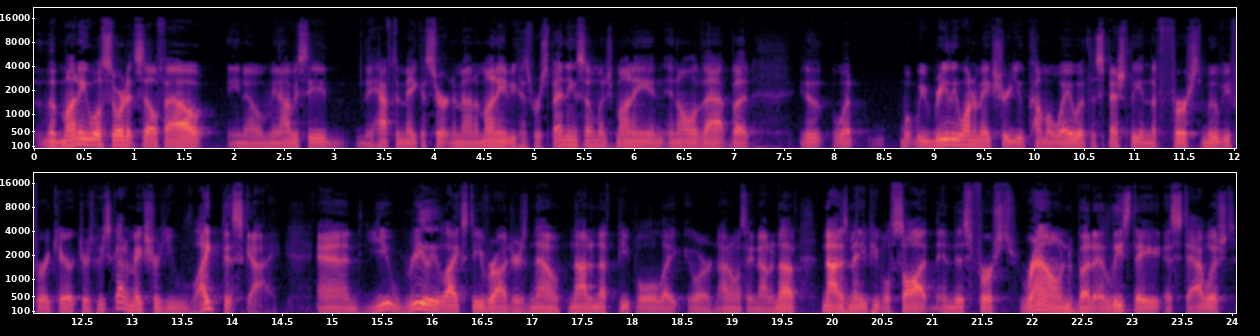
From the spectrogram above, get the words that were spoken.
the money will sort itself out you know, I mean, obviously they have to make a certain amount of money because we're spending so much money and, and all of that. But you know what what we really want to make sure you come away with, especially in the first movie for a character, is we just got to make sure you like this guy and you really like Steve Rogers. Now, not enough people like, or I don't want to say not enough, not as many people saw it in this first round, but at least they established,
